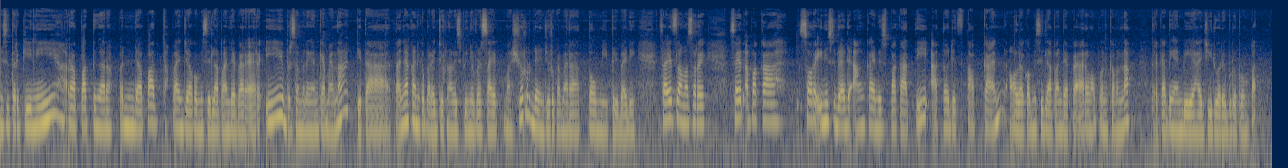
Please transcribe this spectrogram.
Kondisi terkini, rapat dengar pendapat Panja Komisi 8 DPR RI bersama dengan Kemenak. Kita tanyakan kepada jurnalis Universe Said Masyur dan juru kamera Tommy Pribadi. Said, selamat sore. Said, apakah sore ini sudah ada angka yang disepakati atau ditetapkan oleh Komisi 8 DPR maupun Kemenak terkait dengan biaya haji 2024?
